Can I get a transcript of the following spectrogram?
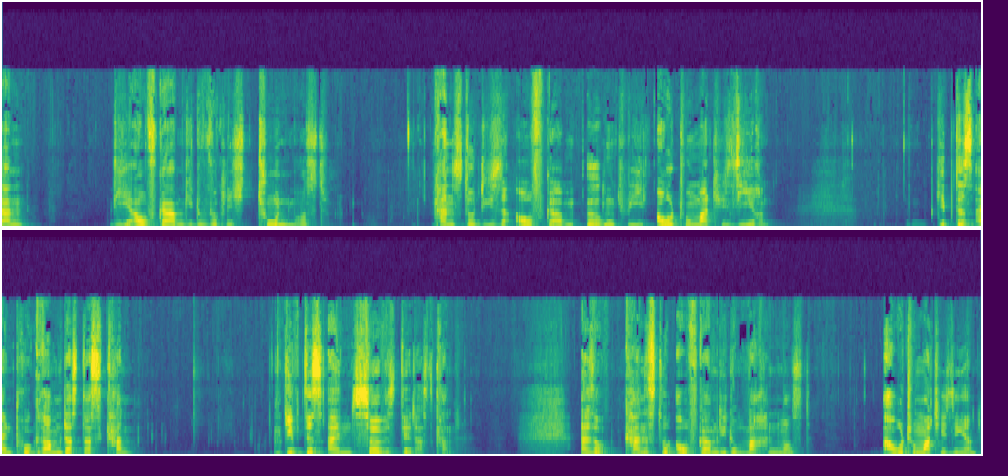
Dann die Aufgaben, die du wirklich tun musst, kannst du diese Aufgaben irgendwie automatisieren. Gibt es ein Programm, das das kann? Gibt es einen Service, der das kann? Also kannst du Aufgaben, die du machen musst, automatisieren?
